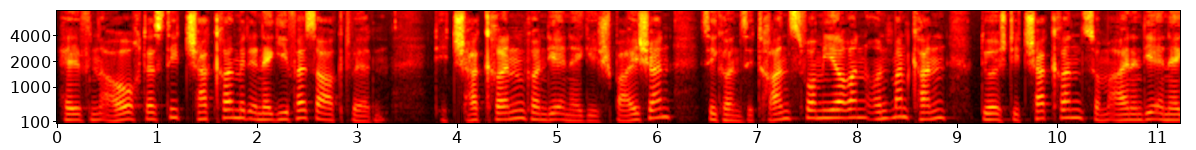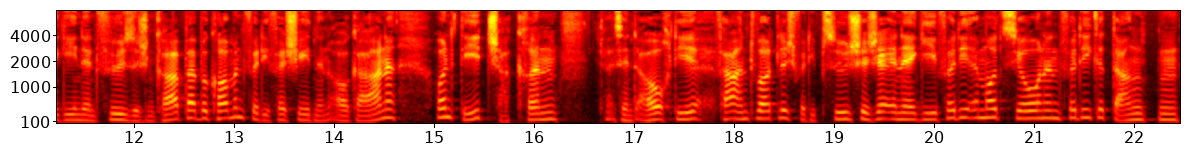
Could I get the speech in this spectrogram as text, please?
helfen auch, dass die Chakren mit Energie versorgt werden. Die Chakren können die Energie speichern, sie können sie transformieren und man kann durch die Chakren zum einen die Energie in den physischen Körper bekommen für die verschiedenen Organe und die Chakren sind auch die verantwortlich für die psychische Energie, für die Emotionen, für die Gedanken,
